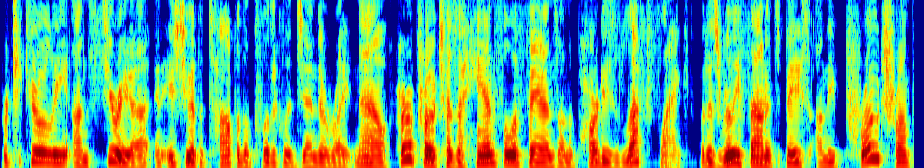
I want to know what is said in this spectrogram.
Particularly on Syria, an issue at the top of the political agenda right now, her approach has a handful of fans on the party's left flank, but has really found its base on the pro Trump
